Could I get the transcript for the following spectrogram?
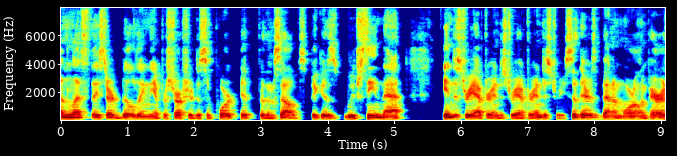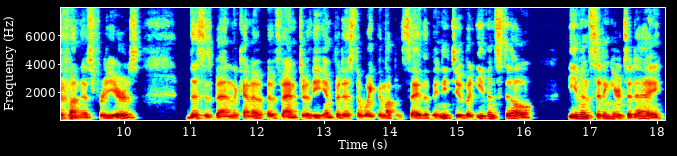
unless they start building the infrastructure to support it for themselves because we've seen that industry after industry after industry. So there's been a moral imperative on this for years. This has been the kind of event or the impetus to wake them up and say that they need to. But even still even sitting here today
